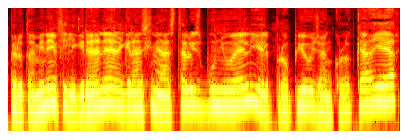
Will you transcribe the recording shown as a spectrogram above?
pero también en filigrana el gran cineasta Luis Buñuel y el propio Jean-Claude Carrière.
